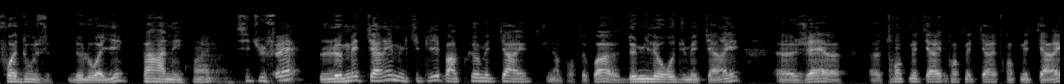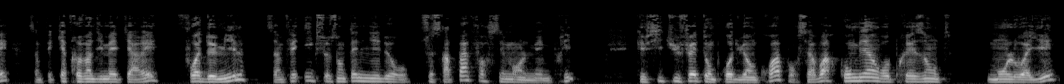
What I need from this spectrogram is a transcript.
fois 12 de loyer par année. Ouais. Si tu fais le mètre carré multiplié par le prix au mètre carré, c'est n'importe quoi, 2000 euros du mètre carré, euh, j'ai euh, 30 mètres carrés, 30 mètres carrés, 30 mètres carrés, ça me fait 90 mètres carrés fois 2000, ça me fait X centaines de milliers d'euros. Ce sera pas forcément le même prix que si tu fais ton produit en croix pour savoir combien représente mon loyer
